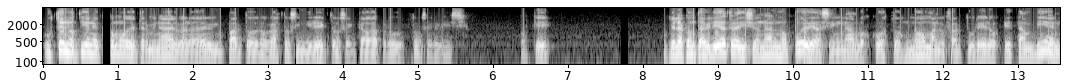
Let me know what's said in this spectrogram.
Usted no tiene cómo determinar el verdadero impacto de los gastos indirectos en cada producto o servicio. ¿Por qué? Porque la contabilidad tradicional no puede asignar los costos no manufactureros que también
